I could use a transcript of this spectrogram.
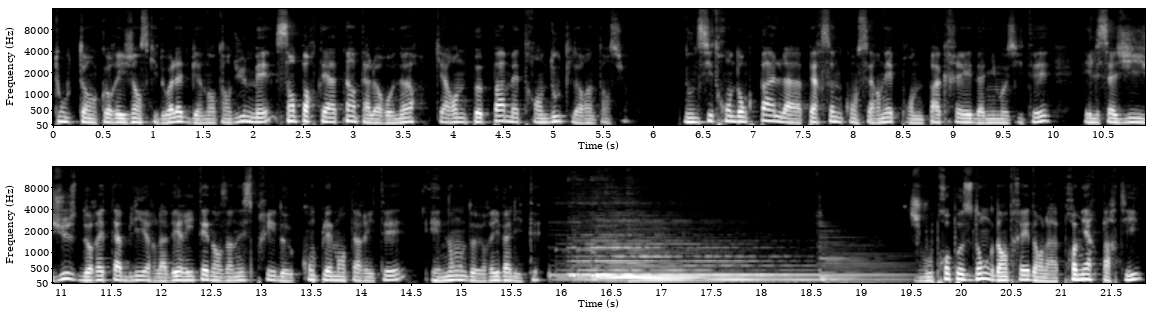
tout en corrigeant ce qui doit l'être bien entendu, mais sans porter atteinte à leur honneur, car on ne peut pas mettre en doute leur intention. Nous ne citerons donc pas la personne concernée pour ne pas créer d'animosité, il s'agit juste de rétablir la vérité dans un esprit de complémentarité et non de rivalité. Je vous propose donc d'entrer dans la première partie,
